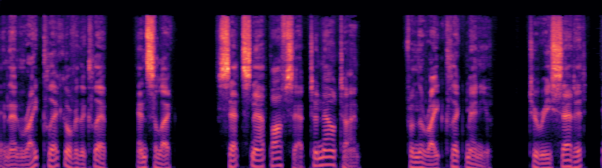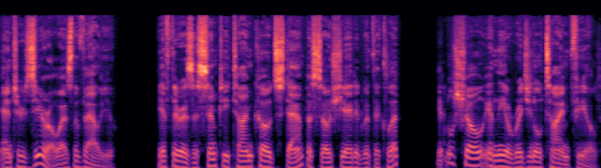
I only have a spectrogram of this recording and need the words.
and then right-click over the clip and select Set Snap Offset to Now Time from the right-click menu. To reset it, enter 0 as the value. If there is a SMPTE timecode stamp associated with the clip, it will show in the original time field.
